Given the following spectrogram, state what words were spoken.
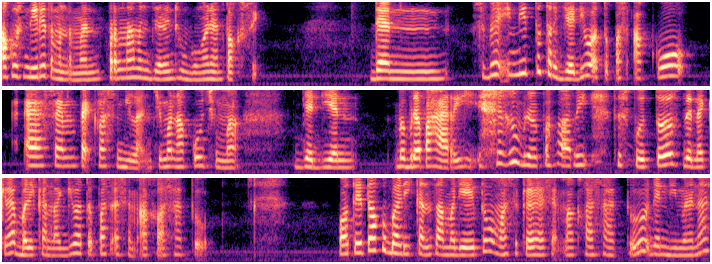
Aku sendiri teman-teman pernah menjalin hubungan yang toksik. Dan sebenarnya ini tuh terjadi waktu pas aku SMP kelas 9 cuman aku cuma jadian beberapa hari beberapa hari terus putus dan akhirnya balikan lagi waktu pas SMA kelas 1 waktu itu aku balikan sama dia itu memasuki SMA kelas 1 dan di mana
